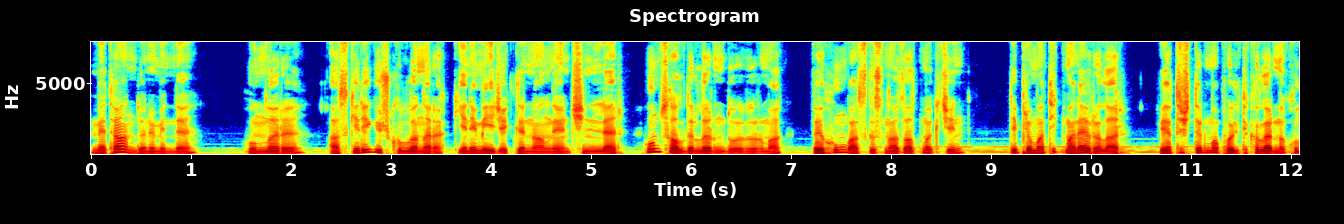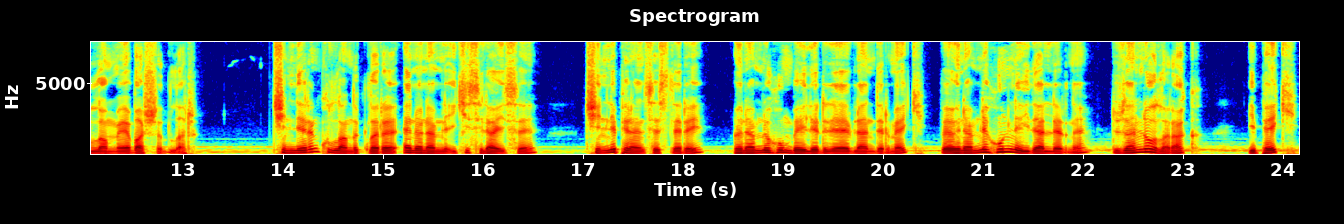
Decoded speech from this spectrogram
Metehan döneminde Hunları askeri güç kullanarak yenemeyeceklerini anlayan Çinliler Hun saldırılarını durdurmak ve Hun baskısını azaltmak için diplomatik manevralar ve yatıştırma politikalarını kullanmaya başladılar. Çinlilerin kullandıkları en önemli iki silah ise Çinli prensesleri önemli Hun beyleriyle evlendirmek ve önemli Hun liderlerine düzenli olarak ipek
